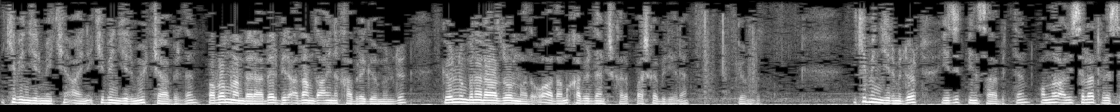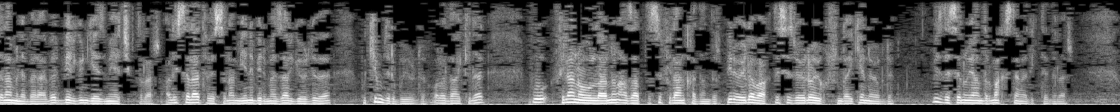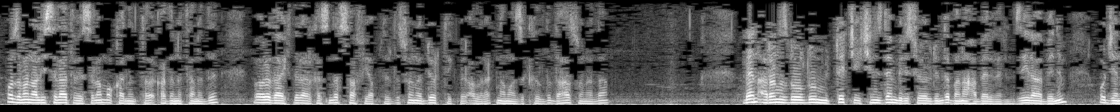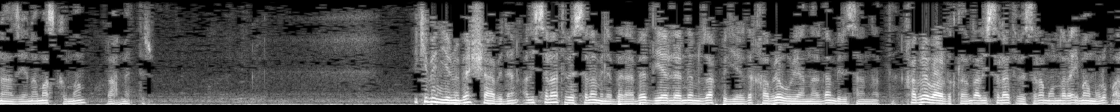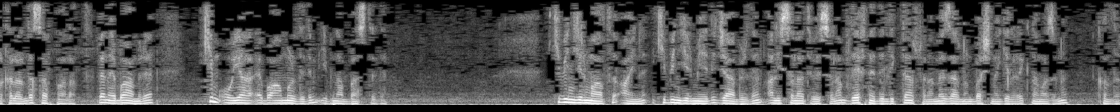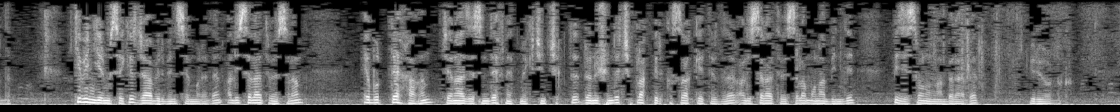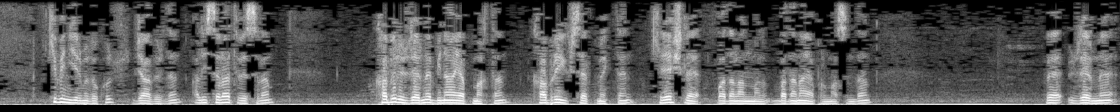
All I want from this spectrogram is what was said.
2022 aynı 2023 Cabir'den babamla beraber bir adam da aynı kabre gömüldü. Gönlüm buna razı olmadı. O adamı kabirden çıkarıp başka bir yere gömdüm. 2024 Yezid bin Sabit'ten onlar Aleyhisselatü Vesselam ile beraber bir gün gezmeye çıktılar. Aleyhisselatü Vesselam yeni bir mezar gördü ve bu kimdir buyurdu. Oradakiler bu filan oğullarının azatlısı filan kadındır. Bir öğle vakti siz öğle uykusundayken öldü. Biz de seni uyandırmak istemedik dediler. O zaman Aleyhisselatü Vesselam o kadını, kadını tanıdı ve oradakiler arkasında saf yaptırdı. Sonra dört tekbir alarak namazı kıldı. Daha sonra da ben aranızda olduğum müddetçe içinizden birisi öldüğünde bana haber verin. Zira benim o cenazeye namaz kılmam rahmettir. 2025 Şabi'den Aleyhisselatü Vesselam ile beraber diğerlerinden uzak bir yerde kabre uğrayanlardan birisi anlattı. Kabre vardıklarında Aleyhisselatü Vesselam onlara imam olup arkalarında saf bağlattı. Ben Ebu Amir'e kim o ya Ebu Amr dedim İbn Abbas dedi. 2026 aynı 2027 Cabir'den Aleyhisselatü Vesselam defnedildikten sonra mezarının başına gelerek namazını kıldırdı. 2028 Cabir bin Semure'den Aleyhisselatü Vesselam Ebu Dehha'nın cenazesini defnetmek için çıktı. Dönüşünde çıplak bir kısrak getirdiler. Aleyhissalatü vesselam ona bindi. Biz ise onunla beraber yürüyorduk. 2029 Cabir'den Aleyhissalatü vesselam kabir üzerine bina yapmaktan, kabri yükseltmekten, kireçle badalanma, badana yapılmasından ve üzerine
